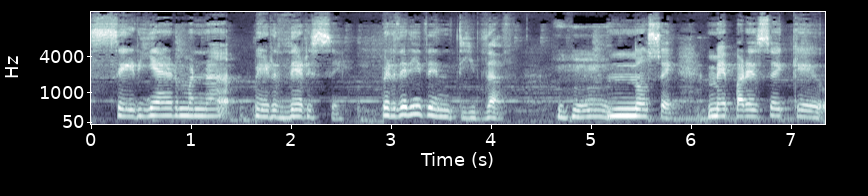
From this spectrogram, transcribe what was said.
sería, hermana, perderse, perder identidad. No sé, me parece que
